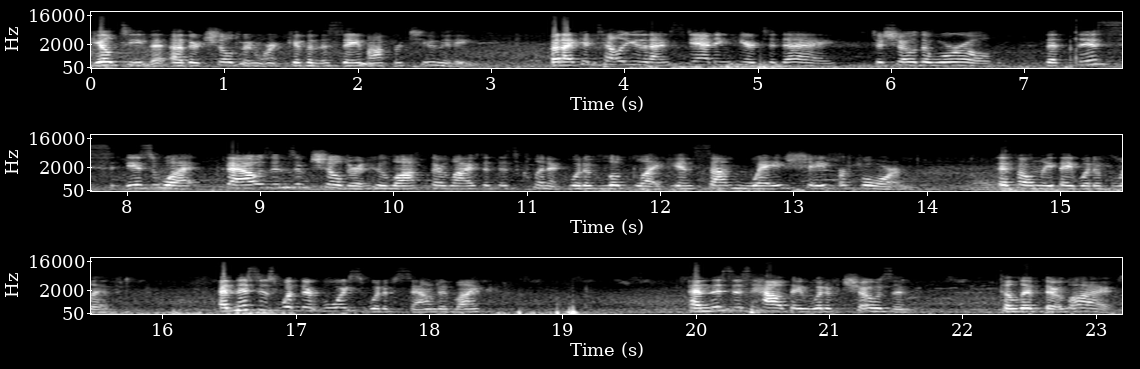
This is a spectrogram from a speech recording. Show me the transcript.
Guilty that other children weren't given the same opportunity. But I can tell you that I'm standing here today to show the world that this is what thousands of children who lost their lives at this clinic would have looked like in some way, shape, or form if only they would have lived. And this is what their voice would have sounded like. And this is how they would have chosen to live their lives.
